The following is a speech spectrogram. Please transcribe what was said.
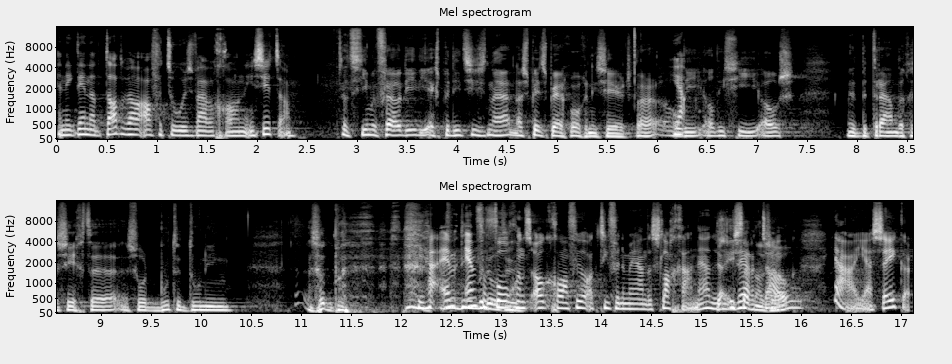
En ik denk dat dat wel af en toe is waar we gewoon in zitten. Dat is die mevrouw die die expedities naar, naar Spitsberg organiseert... waar al, ja. die, al die CEO's met betraande gezichten, een soort boetedoening... Een soort ja, en, en vervolgens ook gewoon veel actiever ermee aan de slag gaan. Hè? Dus ja, is dat nou ook. zo? Ja, ja, zeker.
